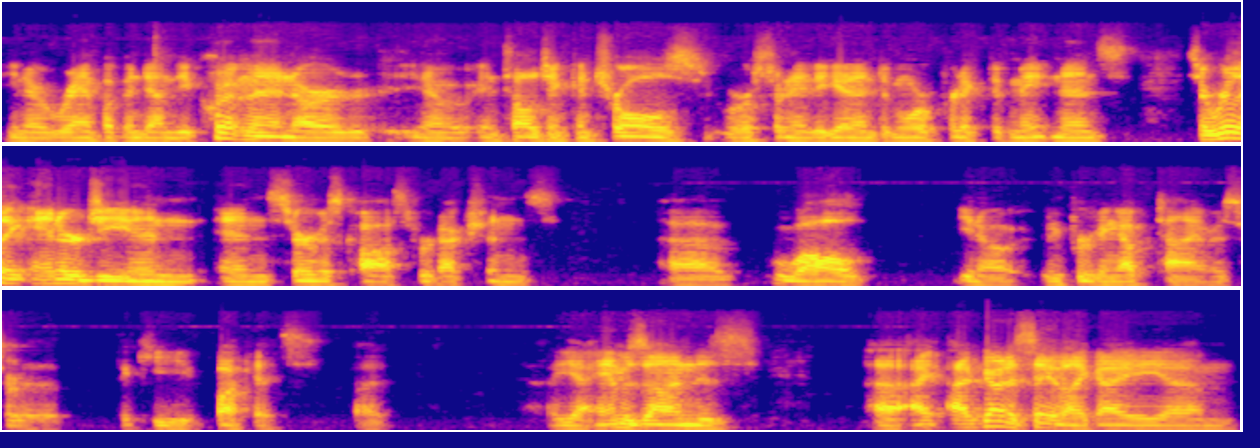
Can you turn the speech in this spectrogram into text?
you know ramp up and down the equipment or you know intelligent controls we're starting to get into more predictive maintenance. So really energy and and service cost reductions uh, while you know improving uptime is sort of the, the key buckets. But uh, yeah amazon is uh, I, i've got to say like i um,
